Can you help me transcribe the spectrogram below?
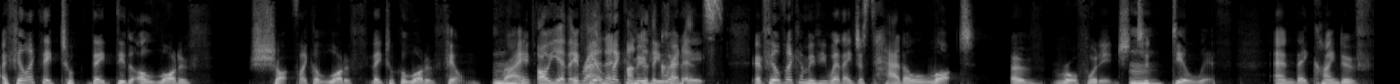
I feel like they took, they did a lot of shots, like a lot of, they took a lot of film, right? Oh yeah, they It ran feels it like a under the where they- credits. It feels like a movie where they just had a lot of raw footage to Mm. deal with. And they kind of,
